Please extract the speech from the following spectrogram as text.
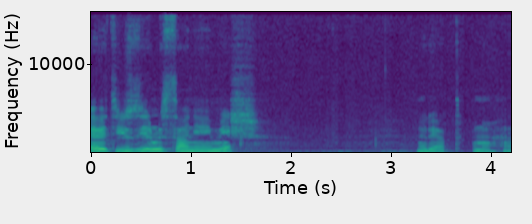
Evet 120 saniyeymiş. Nereye attık bunu? Heh.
